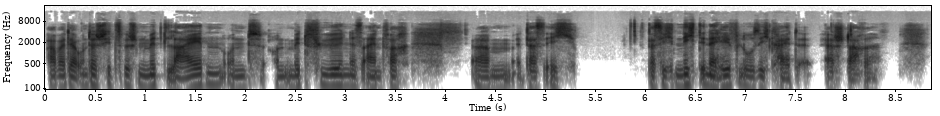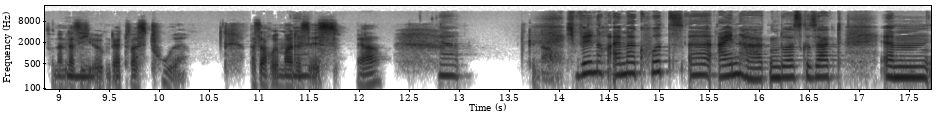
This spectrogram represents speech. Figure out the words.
aber der Unterschied zwischen Mitleiden und, und Mitfühlen ist einfach, ähm, dass ich, dass ich nicht in der Hilflosigkeit erstarre, sondern mhm. dass ich mhm. irgendetwas tue. Was auch immer ja. das ist, ja. Ja. Genau. Ich will noch einmal kurz äh, einhaken. Du hast gesagt, ähm,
